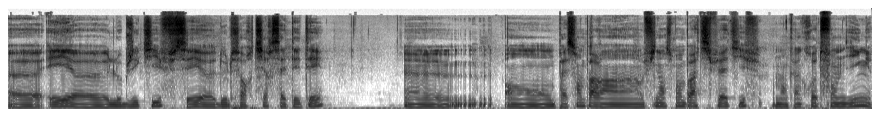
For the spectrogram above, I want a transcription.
Et l'objectif, c'est de le sortir cet été. en passant par un financement participatif, donc un crowdfunding,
